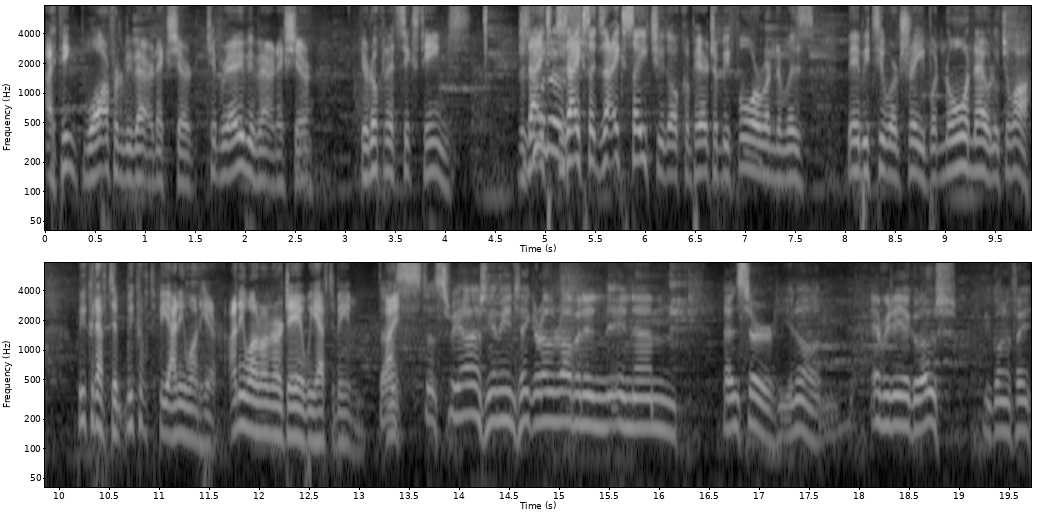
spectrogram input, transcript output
I think Waterford will be better next year. Tipperary will be better next year. You're looking at six teams. Does that, What does, that excite, does that excite you though compared to before when there was maybe two or three? But no, now look, you know what? We could have to we could have to be anyone here. Anyone on our day, we have to beat them. That's that's the reality. I mean, take a round robin in in um, Leinster. You know, every day you go out, you're going to find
